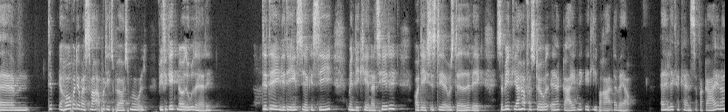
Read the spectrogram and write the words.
Øhm, det, jeg håber, det var svar på dit spørgsmål. Vi fik ikke noget ud af det. Det, det er egentlig det eneste, jeg kan sige, men vi kender til det, og det eksisterer jo stadigvæk. Så vidt jeg har forstået, er guidning et liberalt erhverv. Alle kan kalde sig for guider,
